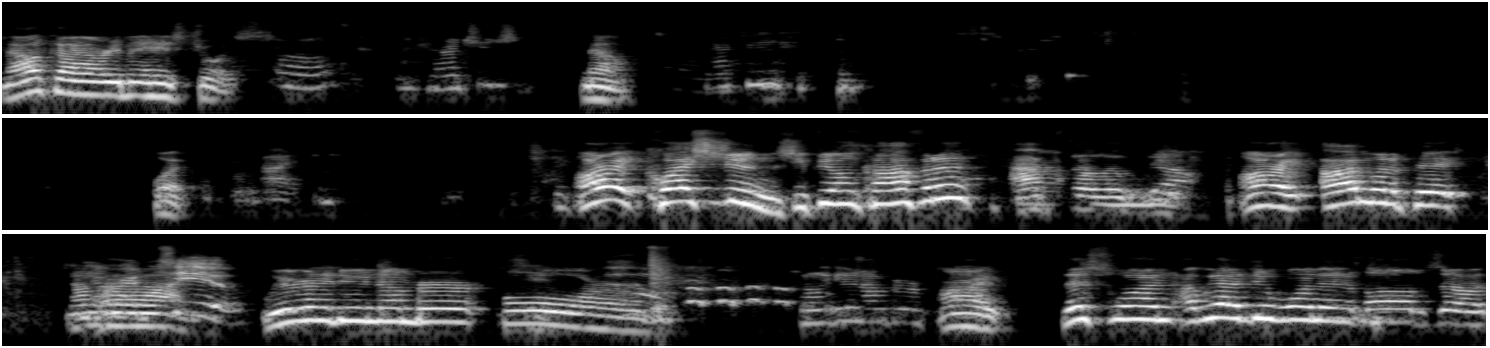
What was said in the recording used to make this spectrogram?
Malachi already made his choice. Oh, can I choose? No, Can I choose? What? Aye. All right, questions. You feeling confident? Absolutely. No. All right, I'm gonna pick, Number Number one. two. we're gonna do number four. Can we do number All right, this one, uh, we gotta do one that involves, uh,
